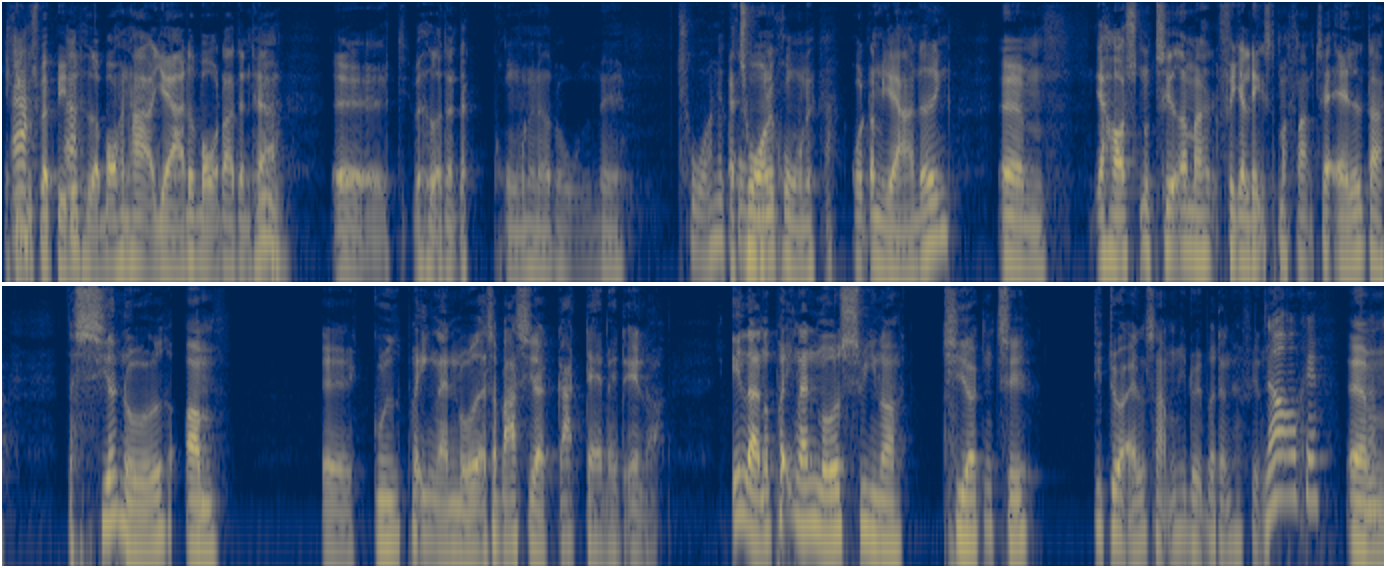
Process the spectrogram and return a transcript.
Jeg kan ja, ikke huske, hvad billedet ja. hedder, hvor han har hjertet, hvor der er den her, mm. øh, hvad hedder den der krone nede på hovedet med Tornekrone. Ja, tornekrone ja. rundt om hjertet, ikke? Øhm, jeg har også noteret mig, fik jeg læst mig frem til, at alle, der, der siger noget om øh, Gud på en eller anden måde, altså bare siger, goddammit, eller et eller andet, på en eller anden måde sviner kirken til. De dør alle sammen i løbet af den her film. Nå, okay. Øhm, ja.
